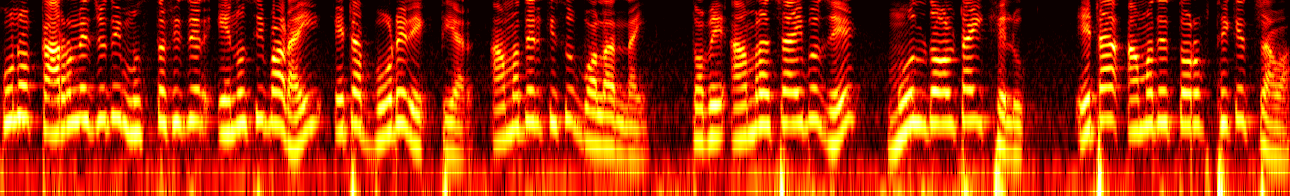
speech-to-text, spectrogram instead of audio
কোনো কারণে যদি মুস্তাফিজের এনওসি বাড়াই, এটা বোর্ডের এখতিয়ার। আমাদের কিছু বলার নাই। তবে আমরা চাইব যে মূল দলটাই খেলুক। এটা আমাদের তরফ থেকে চাওয়া।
